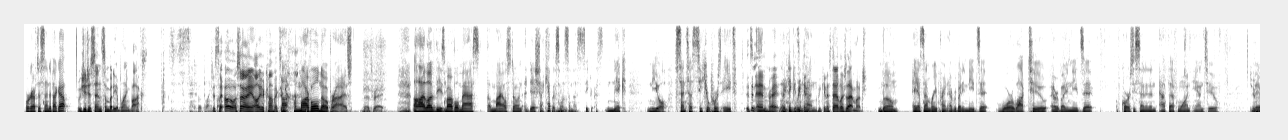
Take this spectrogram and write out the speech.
We're gonna have to send it back out. We should just send somebody a blank box. Send a blank Just say, oh, sorry, all your comics are. Uh, Marvel, no prize. That's right. Oh, I love these Marvel Mass uh, Milestone Edition. I can't believe someone sent us secret. Nick Neil sent us Secret Wars Eight. It's an N, right? I think it's we an can, N. We can establish that much. Boom. ASM reprint. Everybody needs it. Warlock Two. Everybody needs it. Of course, he sent in FF One and Two. Very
